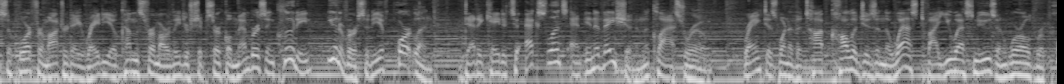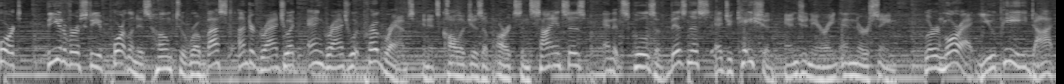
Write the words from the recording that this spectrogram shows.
Support for Mater Dei Radio comes from our Leadership Circle members, including University of Portland, dedicated to excellence and innovation in the classroom. Ranked as one of the top colleges in the West by U.S. News and World Report, the University of Portland is home to robust undergraduate and graduate programs in its colleges of arts and sciences and its schools of business, education, engineering, and nursing. Learn more at up.edu.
